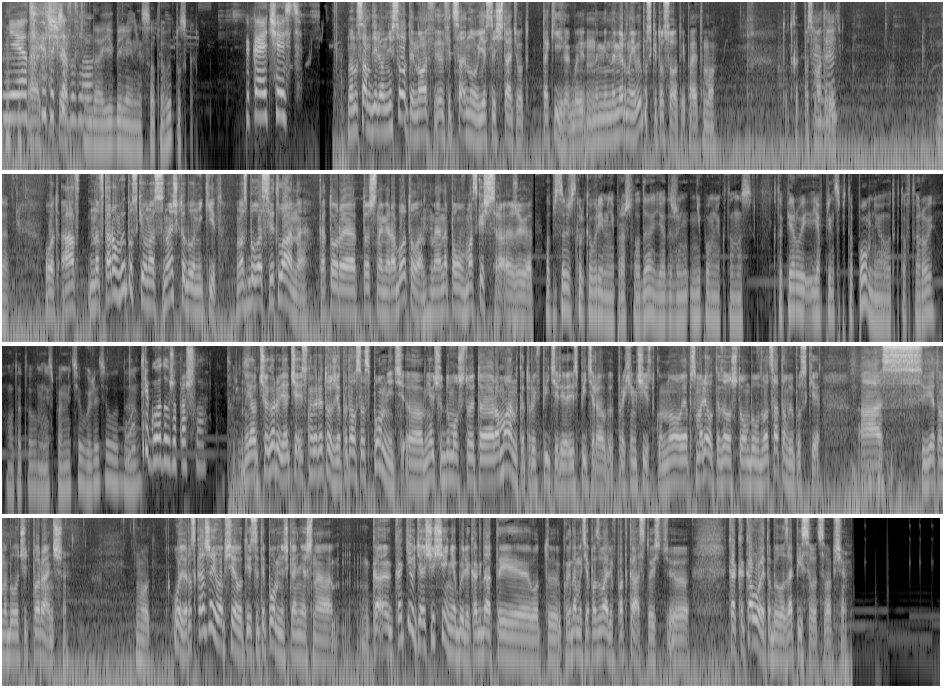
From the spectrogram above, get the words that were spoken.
Нет, а, это честно знала. Да, юбилейный сотый выпуск. Какая честь. Но на самом деле он не сотый, но официально, ну, если считать вот такие как бы номерные выпуски, то сотый, поэтому тут как посмотреть. Угу. Да. Вот. А в, на втором выпуске у нас, знаешь, кто был Никит? У нас была Светлана, которая тоже с нами работала. Она, по-моему, в Москве сейчас живет. Вот представляешь, сколько времени прошло, да? Я даже не помню, кто у нас... Кто первый, я, в принципе-то помню, а вот кто второй, вот это у меня с памяти вылетело, да. Ну, три года уже прошло. Интересно. Ну, я вот что говорю, я, честно говоря, тоже, я пытался вспомнить, э, я еще думал, что это роман, который в Питере, из Питера про химчистку, но я посмотрел, оказалось, что он был в 20 выпуске, а Света она была чуть пораньше. Вот. Оль, расскажи вообще, вот если ты помнишь, конечно, какие у тебя ощущения были, когда ты, вот, когда мы тебя позвали в подкаст? То есть, э, как, каково это было записываться вообще?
